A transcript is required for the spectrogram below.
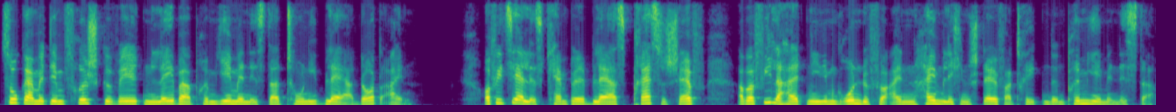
zog er mit dem frisch gewählten Labour-Premierminister Tony Blair dort ein. Offiziell ist Campbell Blairs Pressechef, aber viele halten ihn im Grunde für einen heimlichen stellvertretenden Premierminister.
